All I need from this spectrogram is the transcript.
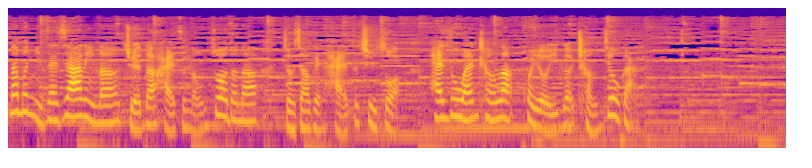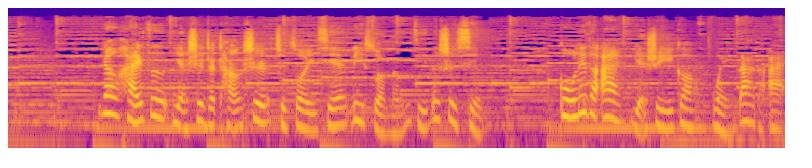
那么你在家里呢？觉得孩子能做的呢，就交给孩子去做，孩子完成了会有一个成就感。让孩子也试着尝试去做一些力所能及的事情，鼓励的爱也是一个伟大的爱，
